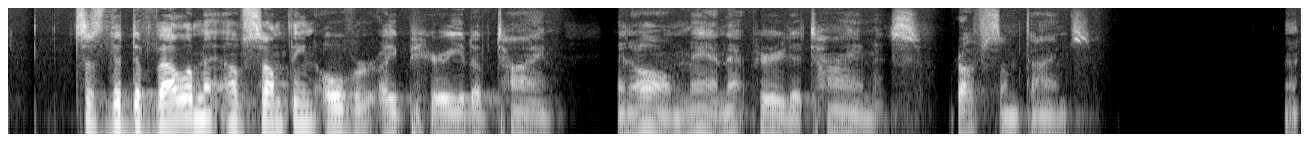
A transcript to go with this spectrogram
It says the development of something over a period of time. And oh man, that period of time is rough sometimes. and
